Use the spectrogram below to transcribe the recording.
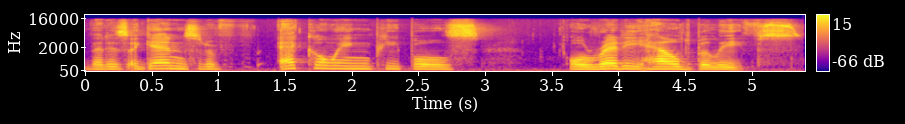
that is, again, sort of echoing people's already held beliefs.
